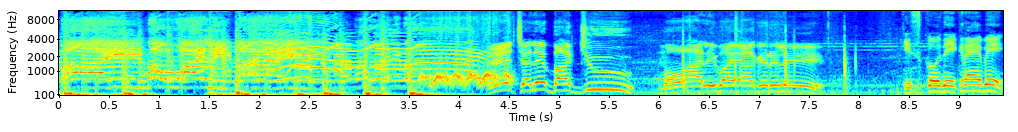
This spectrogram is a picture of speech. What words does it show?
भाई मवाली भाई। ए चले बाजू। मवाली भाई आगे ले किसको देख रहे हैं बे?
